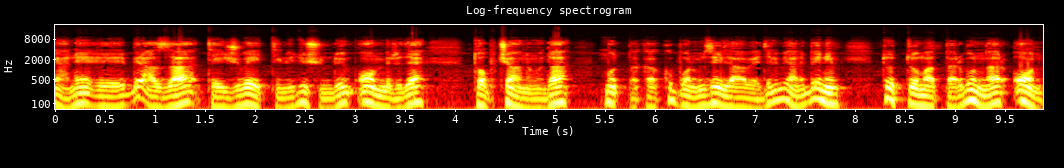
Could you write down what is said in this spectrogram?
yani e, biraz daha tecrübe ettiğini düşündüğüm 11'i de Topçu Hanım'ı da mutlaka kuponumuza ilave edelim. Yani benim tuttuğum atlar bunlar 10,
